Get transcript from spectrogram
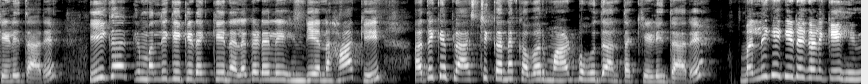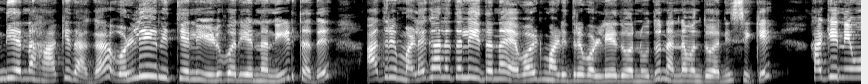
ಕೇಳಿದ್ದಾರೆ. ಈಗ ಮಲ್ಲಿಗೆ ಗಿಡಕ್ಕೆ ನೆಲಗಡಲೆ ಹಿಂಡಿಯನ್ನು ಹಾಕಿ ಅದಕ್ಕೆ ಪ್ಲಾಸ್ಟಿಕ್ಕನ್ನು ಕವರ್ ಮಾಡಬಹುದಾ ಅಂತ ಕೇಳಿದ್ದಾರೆ. ಮಲ್ಲಿಗೆ ಗಿಡಗಳಿಗೆ ಹಿಂಡಿಯನ್ನು ಹಾಕಿದಾಗ ಒಳ್ಳೆಯ ರೀತಿಯಲ್ಲಿ ಇಳುವರಿಯನ್ನು ನೀಡ್ತದೆ. ಆದರೆ ಮಳೆಗಾಲದಲ್ಲಿ ಇದನ್ನು ಅವಾಯ್ಡ್ ಮಾಡಿದರೆ ಒಳ್ಳೆಯದು ಅನ್ನೋದು ನನ್ನ ಒಂದು ಅನಿಸಿಕೆ. ಹಾಗೆ ನೀವು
